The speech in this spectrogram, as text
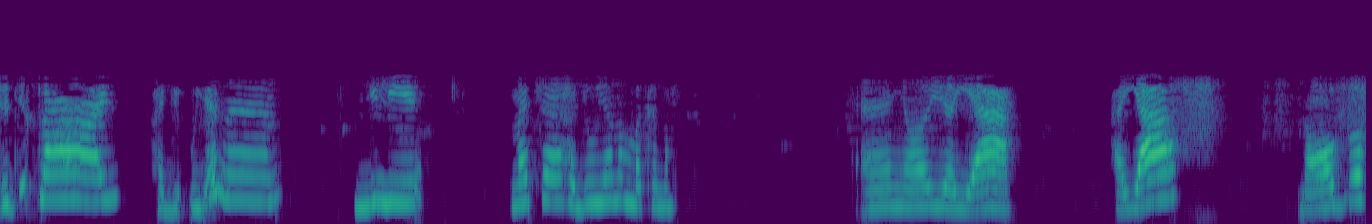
Çocuklar. Hadi uyanın. Lili. Mete hadi uyanın bakalım. Ee, ne oluyor ya? Haya? Ne oldu?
